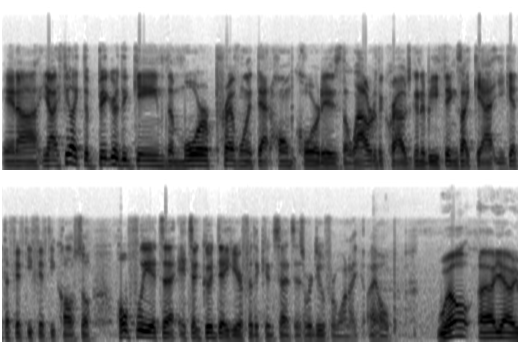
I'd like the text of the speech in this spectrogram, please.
And uh, yeah, I feel like the bigger the game, the more prevalent that home court is, the louder the crowd's going to be. Things like that, you get the 50-50 call. So hopefully, it's a it's a good day here for the consensus. We're due for one, I, I hope. Well, uh, yeah,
